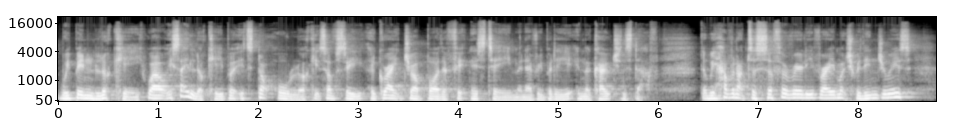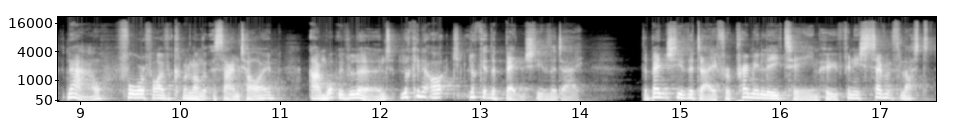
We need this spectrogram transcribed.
we've been lucky. Well, we say lucky, but it's not all luck. It's obviously a great job by the fitness team and everybody in the coaching staff that we haven't had to suffer really very much with injuries. Now, four or five have come along at the same time, and what we've learned, looking at our, look at the bench the other day. The bench the other day for a Premier League team who finished seventh last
